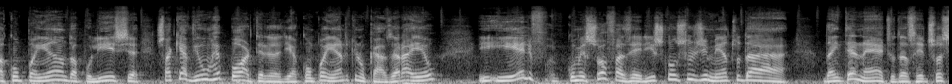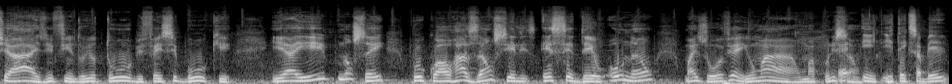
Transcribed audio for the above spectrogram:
Acompanhando a polícia, só que havia um repórter ali acompanhando, que no caso era eu, e, e ele começou a fazer isso com o surgimento da, da internet, das redes sociais, enfim, do YouTube, Facebook. E aí, não sei por qual razão, se ele excedeu ou não, mas houve aí uma, uma punição. É, e, e, tem que saber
